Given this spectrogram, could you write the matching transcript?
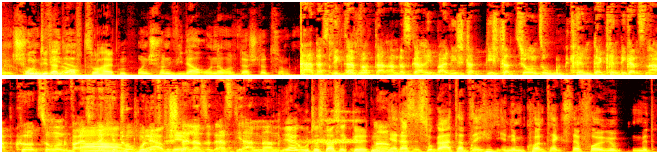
Und schon um die dann wieder- aufzuhalten. Und schon wieder ohne Unterstützung. Ja, das liegt Also- einfach daran, dass Garibaldi Sta- die Station so gut kennt. Der kennt die ganzen Abkürzungen und weiß, Ah, welche. Turbolifte okay. schneller sind als die anderen. Ja gut, das lasse ich gelten. Ne? Ja, das ist sogar tatsächlich in dem Kontext der Folge mit,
